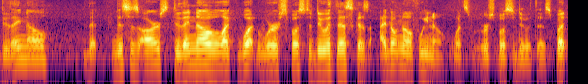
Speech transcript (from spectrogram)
do they know that this is ours? Do they know, like, what we're supposed to do with this? Because I don't know if we know what we're supposed to do with this. But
